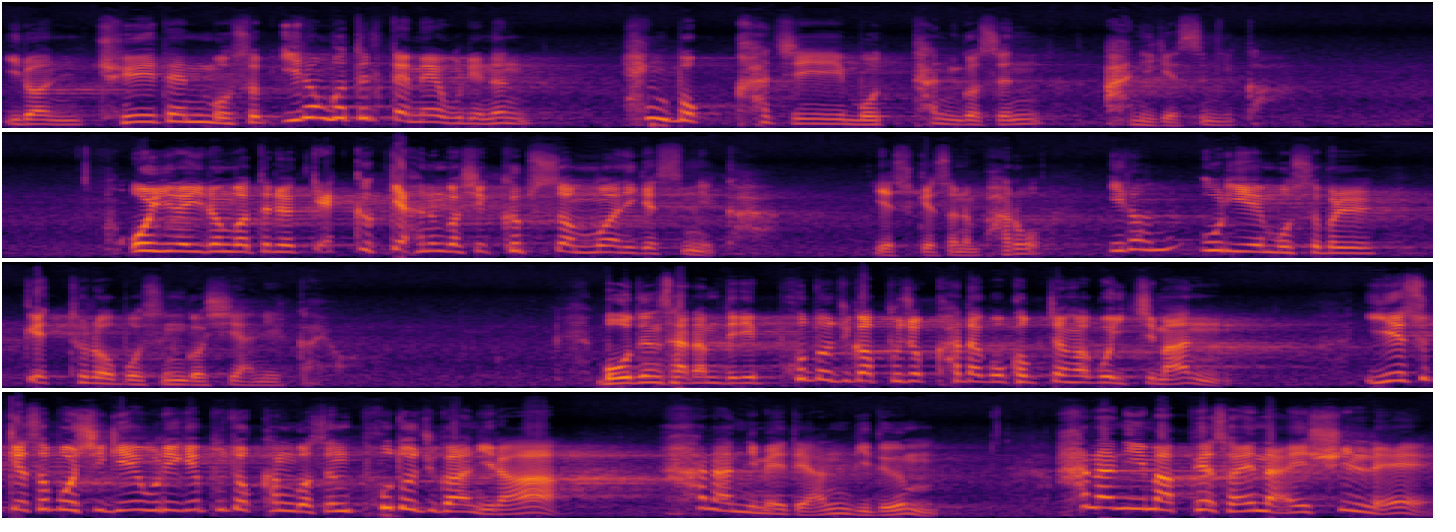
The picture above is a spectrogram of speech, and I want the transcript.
이런 죄된 모습, 이런 것들 때문에 우리는 행복하지 못한 것은 아니겠습니까? 오히려 이런 것들을 깨끗게 하는 것이 급선무 아니겠습니까? 예수께서는 바로 이런 우리의 모습을 꿰뚫어 보신 것이 아닐까요? 모든 사람들이 포도주가 부족하다고 걱정하고 있지만 예수께서 보시기에 우리에게 부족한 것은 포도주가 아니라 하나님에 대한 믿음, 하나님 앞에서의 나의 신뢰,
